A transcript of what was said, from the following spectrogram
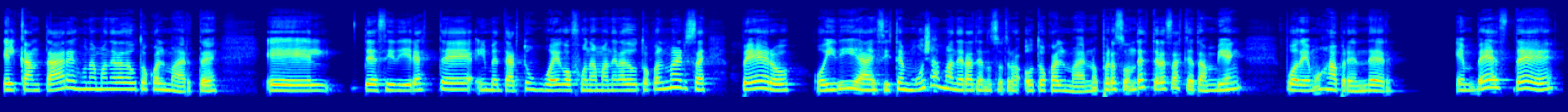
El cantar es una manera de autocalmarte, el decidir este, inventarte un juego fue una manera de autocalmarse, pero hoy día existen muchas maneras de nosotros autocalmarnos, pero son destrezas que también podemos aprender. En vez de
